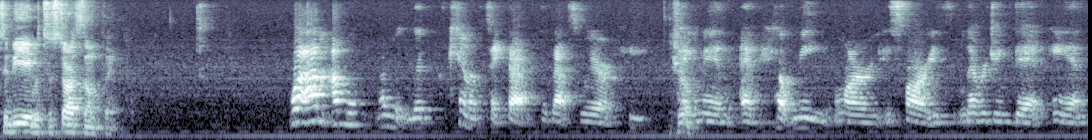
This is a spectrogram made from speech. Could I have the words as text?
to be able to start something. Well, I'm, I'm, I'm let Kenneth take that because that's where he sure. came in and helped me learn as far as leveraging debt and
